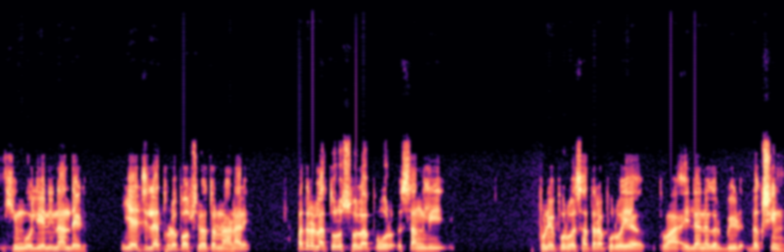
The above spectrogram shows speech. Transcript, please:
हिंगोली आणि नांदेड या जिल्ह्यात थोडं पावसाळी राहणार आहे. मात्र लातूर सोलापूर सांगली पुणे पूर्व सातारा पूर्व या किंवा अहिल्यानगर बीड दक्षिण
